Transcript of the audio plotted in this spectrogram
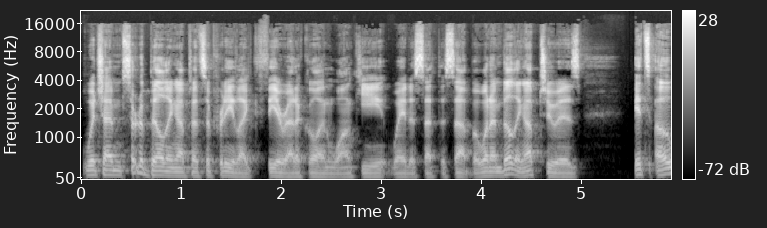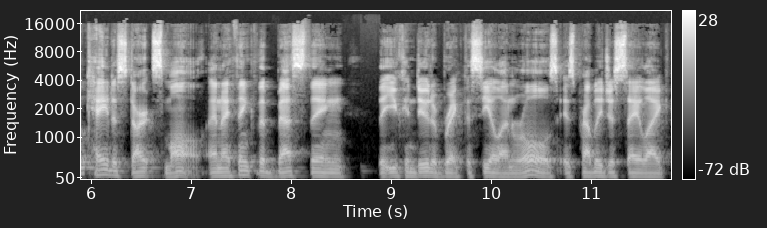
Which I'm sort of building up. That's a pretty like theoretical and wonky way to set this up. But what I'm building up to is it's okay to start small. And I think the best thing that you can do to break the seal on roles is probably just say like,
